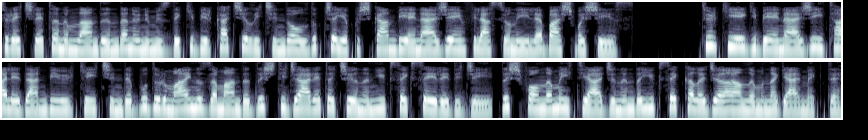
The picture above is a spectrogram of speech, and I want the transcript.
süreçle tanımlandığından önümüzdeki birkaç yıl içinde oldukça yapışkan bir enerji enflasyonu ile baş başayız. Türkiye gibi enerji ithal eden bir ülke içinde bu durum aynı zamanda dış ticaret açığının yüksek seyredeceği, dış fonlama ihtiyacının da yüksek kalacağı anlamına gelmekte.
